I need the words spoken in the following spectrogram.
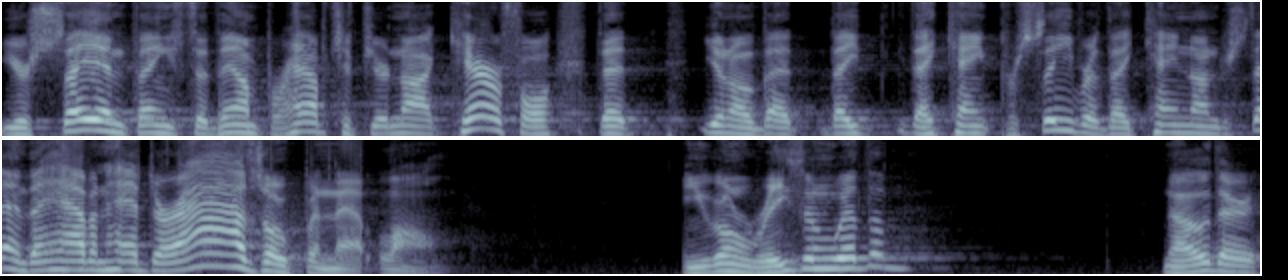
You're saying things to them, perhaps if you're not careful, that you know, that they, they can't perceive or they can't understand. They haven't had their eyes open that long. And you're going to reason with them? No, they're,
